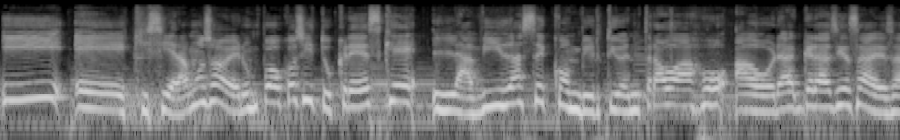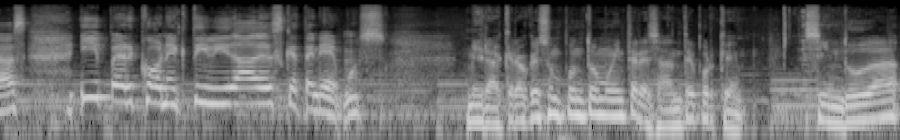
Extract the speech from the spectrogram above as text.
Y eh, quisiéramos saber un poco si tú crees que la vida se convirtió en trabajo ahora gracias a esas hiperconectividades que tenemos. Mira, creo que es un punto muy interesante porque sin duda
